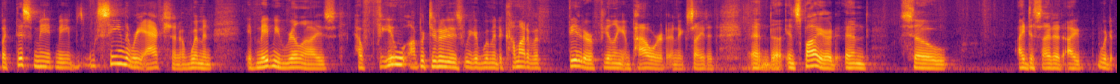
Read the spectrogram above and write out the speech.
but this made me, seeing the reaction of women, it made me realize how few opportunities we give women to come out of a theater feeling empowered and excited and uh, inspired. And so I decided I would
